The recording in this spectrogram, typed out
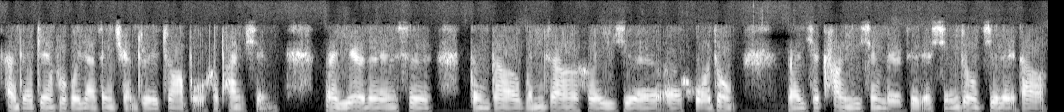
按照颠覆国家政权罪抓捕和判刑。那也有的人是等到文章和一些呃活动，呃一些抗议性的这个行动积累到。”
